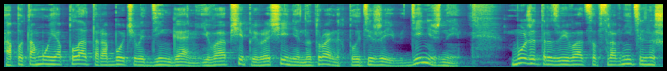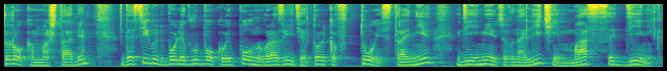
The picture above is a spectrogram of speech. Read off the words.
а потому и оплата рабочего деньгами и вообще превращение натуральных платежей в денежные – может развиваться в сравнительно широком масштабе, достигнуть более глубокого и полного развития только в той стране, где имеются в наличии масса денег,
